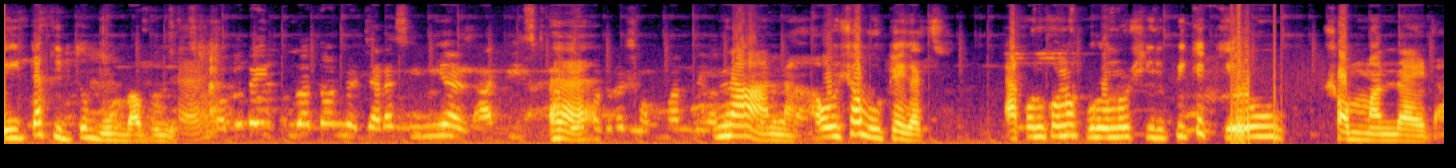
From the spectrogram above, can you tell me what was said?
এইটা কিন্তু বুম্বা আর্টিস্ট হ্যাঁ। কতটা না না ওইসব উঠে গেছে। এখন কোনো পুরনো শিল্পীকে কেউ সম্মান দেয় না।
